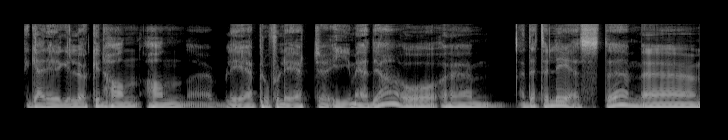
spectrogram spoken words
Geir Egil Løken han, han, ble profilert i media, og uh, dette leste uh,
